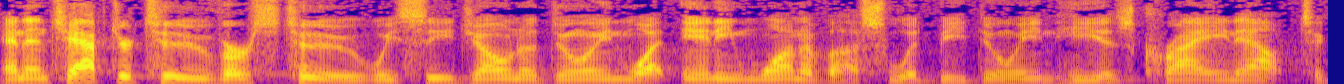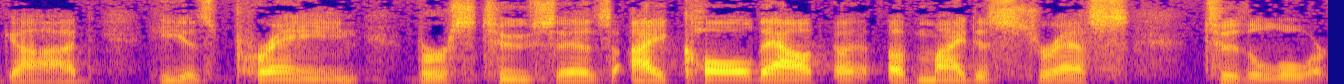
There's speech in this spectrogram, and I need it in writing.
And in chapter 2, verse 2, we see Jonah doing what any one of us would be doing. He is crying out to God, he is praying. Verse 2 says, I called out uh, of my distress to the Lord.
